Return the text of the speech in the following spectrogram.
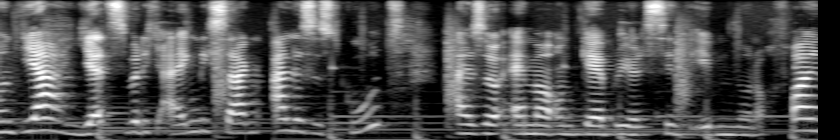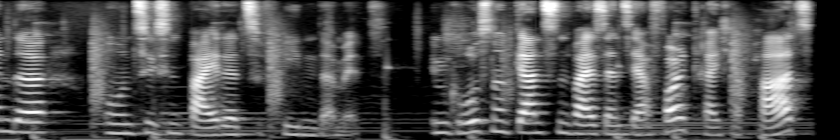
Und ja, jetzt würde ich eigentlich sagen, alles ist gut. Also Emma und Gabriel sind eben nur noch Freunde und sie sind beide zufrieden damit. Im Großen und Ganzen war es ein sehr erfolgreicher Part,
